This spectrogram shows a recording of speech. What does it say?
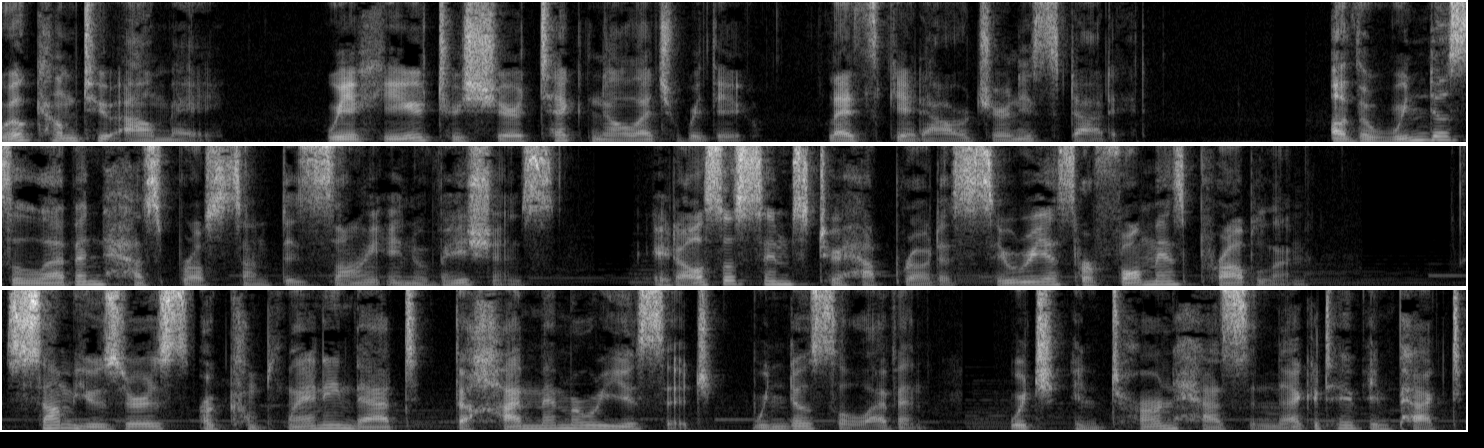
Welcome to AOMEI. We're here to share tech knowledge with you. Let's get our journey started. Although Windows 11 has brought some design innovations, it also seems to have brought a serious performance problem. Some users are complaining that the high memory usage Windows 11, which in turn has a negative impact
